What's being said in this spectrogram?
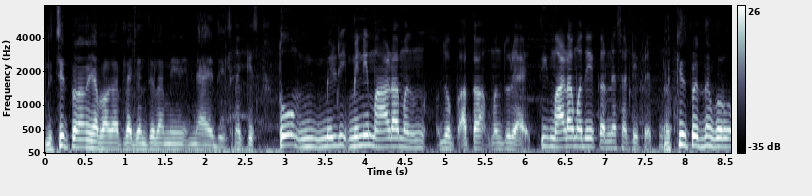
निश्चितपणाने या भागातल्या जनतेला मी न्याय देईल. नक्कीच. तो मिडी मिनी म्हाडा म्हणून जो आता मंजुरी आहे ती म्हाडामध्ये करण्यासाठी प्रयत्न नक्कीच प्रयत्न करू.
